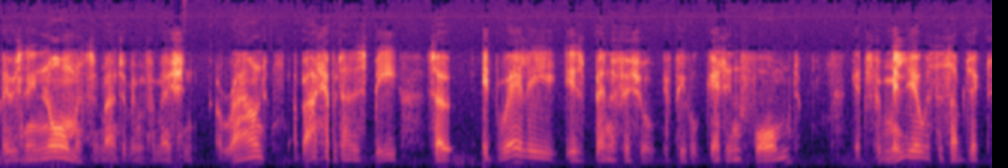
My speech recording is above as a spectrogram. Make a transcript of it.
there is an enormous amount of information around about hepatitis B. So it really is beneficial if people get informed, get familiar with the subject,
